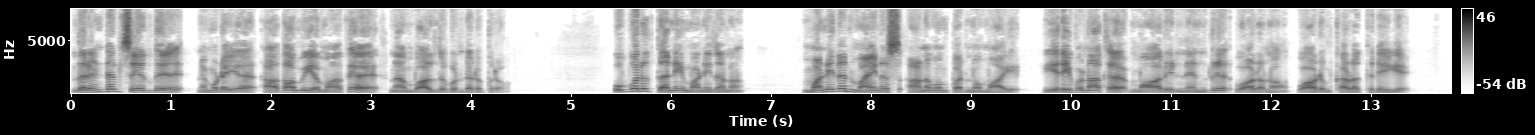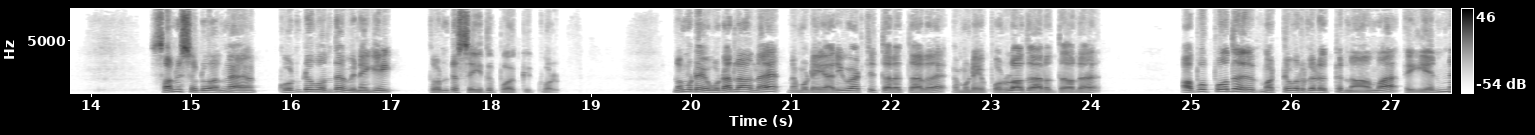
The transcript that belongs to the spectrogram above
இந்த ரெண்டும் சேர்ந்து நம்முடைய ஆகாமியமாக நாம் வாழ்ந்து கொண்டிருக்கிறோம். ஒவ்வொரு தனி மனிதனும் மனிதன் மைனஸ் ஆணவம் பண்ணுமாய். இறைவனாக மாறி நின்று வாழணும் வாடும் காலத்திலேயே. சாமி சொல்லுவாங்க கொண்டு வந்த வினையை தொண்டு செய்து போக்கிக்கொள். நம்முடைய உடலால் நம்முடைய அறிவாட்சி தரத்தால் நம்முடைய பொருளாதாரத்தால் அவ்வப்போது மற்றவர்களுக்கு நாம் என்ன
